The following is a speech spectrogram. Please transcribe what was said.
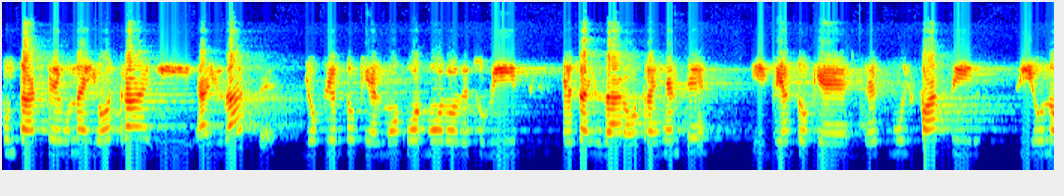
juntarse una y otra y ayudarse. Yo pienso que el mejor modo de subir es ayudar a otra gente y pienso que es muy fácil si uno,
